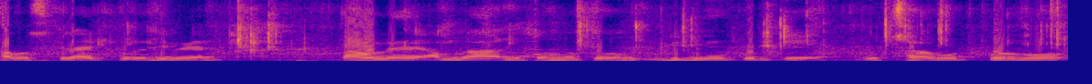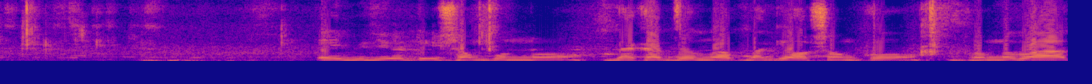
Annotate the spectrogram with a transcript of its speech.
সাবস্ক্রাইব করে দিবেন। তাহলে আমরা নতুন নতুন ভিডিও করতে উৎসাহ বোধ করব। এই ভিডিওটি সম্পূর্ণ দেখার জন্য আপনাকে অসংখ্য ধন্যবাদ।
